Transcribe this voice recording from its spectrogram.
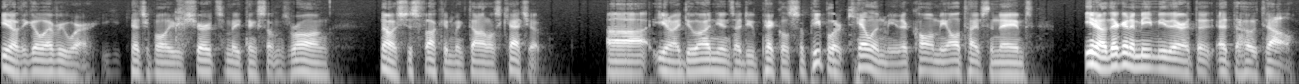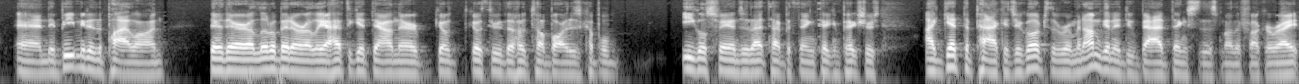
You know they go everywhere. You get ketchup all your shirt. Somebody thinks something's wrong. No, it's just fucking McDonald's ketchup. Uh, you know, I do onions, I do pickles. So people are killing me. They're calling me all types of names. You know, they're going to meet me there at the at the hotel, and they beat me to the pylon. They're there a little bit early. I have to get down there, go go through the hotel bar. There's a couple Eagles fans or that type of thing taking pictures. I get the package. I go up to the room, and I'm going to do bad things to this motherfucker, right?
